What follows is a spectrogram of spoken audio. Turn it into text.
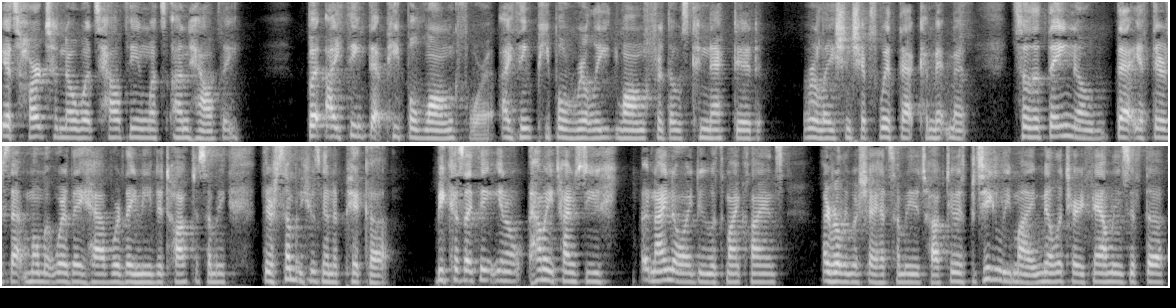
it's hard to know what's healthy and what's unhealthy. But I think that people long for it. I think people really long for those connected relationships with that commitment so that they know that if there's that moment where they have where they need to talk to somebody, there's somebody who's going to pick up. Because I think, you know, how many times do you, and I know I do with my clients, I really wish I had somebody to talk to, particularly my military families. If the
